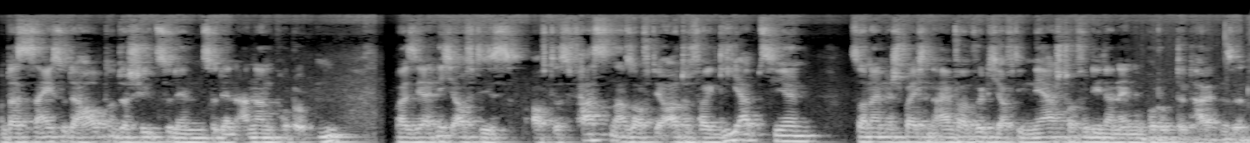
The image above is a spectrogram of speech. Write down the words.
Und das ist eigentlich so der Hauptunterschied zu den, zu den anderen Produkten, weil sie halt nicht auf, dieses, auf das Fasten, also auf die Autophagie abzielen, sondern entsprechend einfach wirklich auf die Nährstoffe, die dann in dem Produkt enthalten sind.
